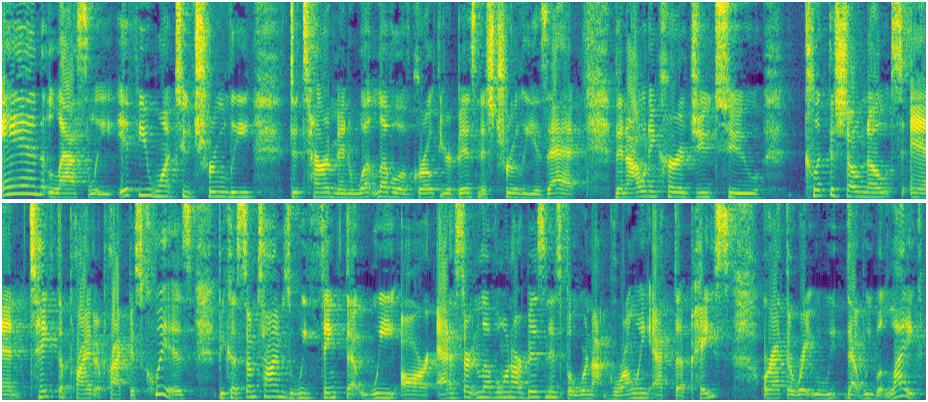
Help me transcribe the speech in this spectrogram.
And lastly, if you want to truly determine what level of growth your business truly is at, then I would encourage you to click the show notes and take the private practice quiz because sometimes we think that we are at a certain level in our business but we're not growing at the pace or at the rate we, that we would like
